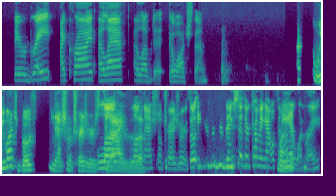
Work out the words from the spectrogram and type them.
they were great. I cried. I laughed. I loved it. Go watch them. We watched both National Treasures. and I Love, love love National Treasure. Tho- the you said they're coming out with Oh, another yeah. one, right?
